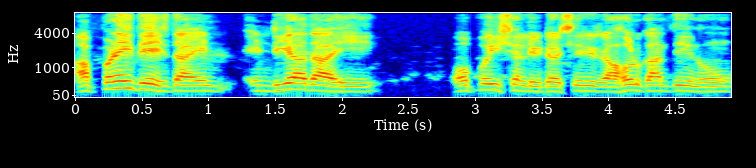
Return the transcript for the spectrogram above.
ਆਪਣੇ ਹੀ ਦੇਸ਼ ਦਾ ਇੰ- ਇੰਡੀਆ ਦਾ ਹੀ ਆਪੋਜੀਸ਼ਨ ਲੀਡਰ ਸ਼੍ਰੀ ਰਾਹੁਲ ਗਾਂਧੀ ਨੂੰ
